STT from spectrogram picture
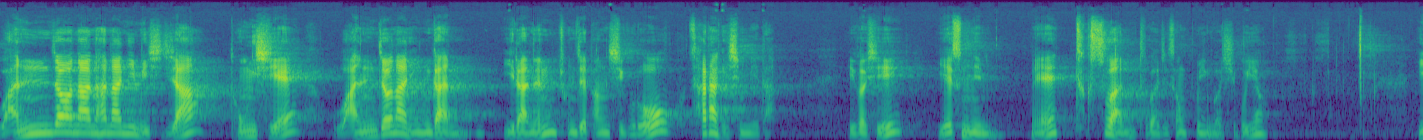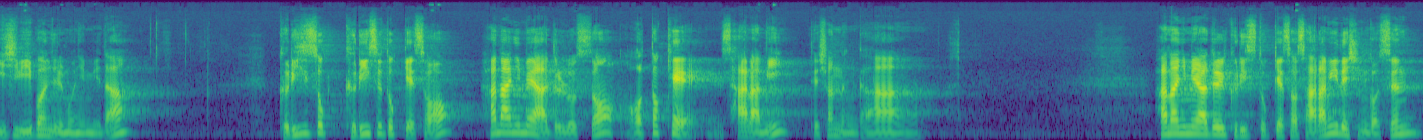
완전한 하나님이시자 동시에 완전한 인간이라는 존재 방식으로 살아 계십니다. 이것이 예수님의 특수한 두 가지 성품인 것이고요. 22번 질문입니다. 그리스도, 그리스도께서 하나님의 아들로서 어떻게 사람이 되셨는가? 하나님의 아들 그리스도께서 사람이 되신 것은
